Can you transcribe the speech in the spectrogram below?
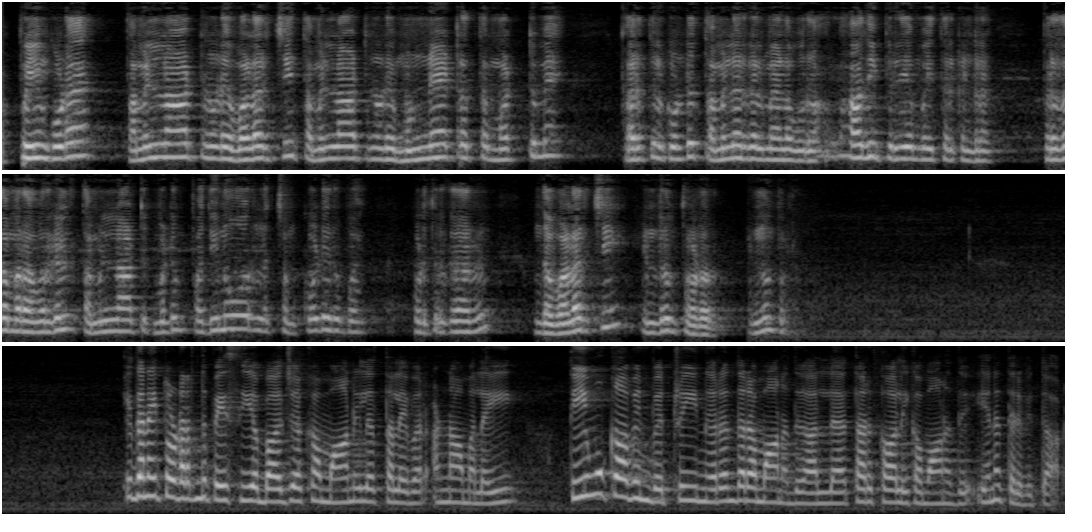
அப்பையும் கூட தமிழ்நாட்டினுடைய வளர்ச்சி தமிழ்நாட்டினுடைய முன்னேற்றத்தை மட்டுமே கருத்தில் கொண்டு தமிழர்கள் மேலே ஒரு அலாதி பிரியம் வைத்திருக்கின்ற பிரதமர் அவர்கள் தமிழ்நாட்டுக்கு மட்டும் பதினோரு லட்சம் கோடி ரூபாய் கொடுத்திருக்கிறார்கள். இந்த வளர்ச்சி இன்றும் தொடரும். இன்னும் தொடரும். இதனைத் தொடர்ந்து பேசிய பாஜக மாநில தலைவர் அண்ணாமலை திமுகவின் வெற்றி நிரந்தரமானது அல்ல தற்காலிகமானது என தெரிவித்தார்.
